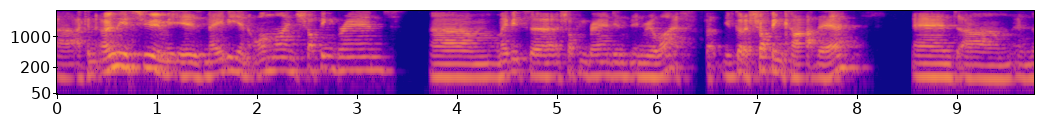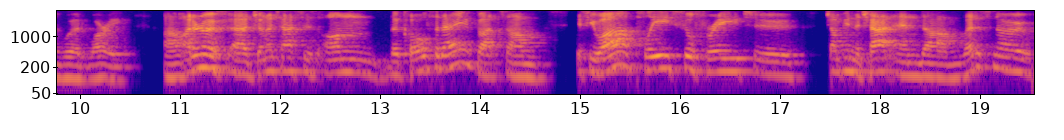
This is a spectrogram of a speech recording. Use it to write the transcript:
uh, I can only assume is maybe an online shopping brand um, maybe it's a shopping brand in, in real life, but you've got a shopping cart there and, um, and the word worry. Uh, I don't know if uh, Jonatas is on the call today, but um, if you are, please feel free to jump in the chat and um, let us know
